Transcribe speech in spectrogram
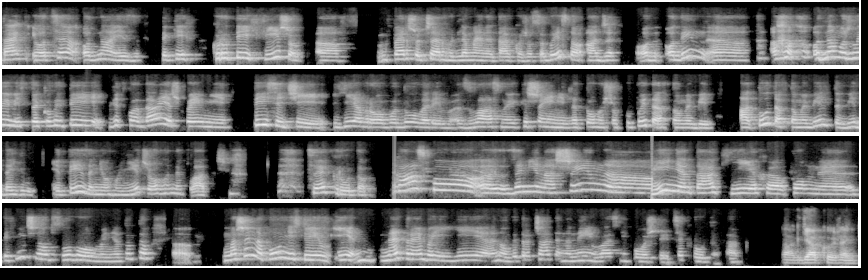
Так, і оце одна із таких крутих фішок. А, в першу чергу для мене також особисто, адже один, е, одна можливість це коли ти відкладаєш певні тисячі євро або доларів з власної кишені для того, щоб купити автомобіль. А тут автомобіль тобі дають, і ти за нього нічого не платиш. Це круто. Каско, е, заміна шин, е, міня, так їх повне технічне обслуговування. Тобто машина повністю і не треба її ну витрачати на неї власні кошти. Це круто, так. Так, дякую, Жень.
